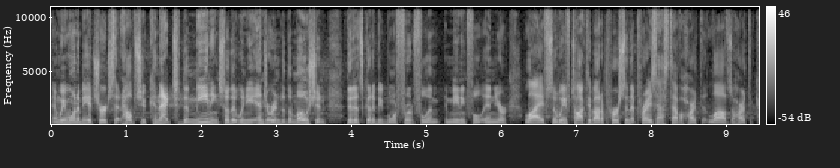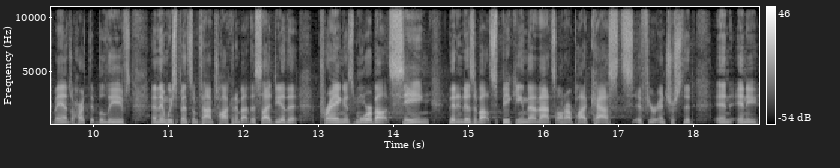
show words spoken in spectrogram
And we want to be a church that helps you connect to the meaning so that when you enter into the motion, that it's going to be more fruitful and meaningful in your life. So we've talked about a person that prays has to have a heart that loves, a heart that commands, a heart that believes. And then we spent some time talking about this idea that praying is more about seeing than it is about speaking. And that's on our podcasts if you're interested in any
